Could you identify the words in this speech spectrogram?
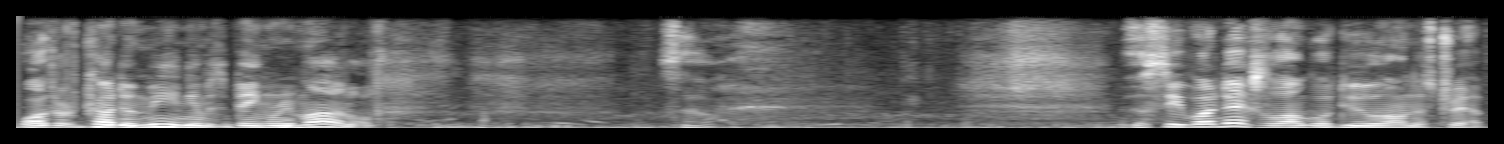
while their condominium is being remodeled. So, we'll see what next along we'll do on this trip.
